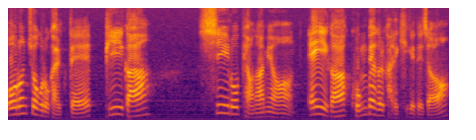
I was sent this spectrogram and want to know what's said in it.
오른쪽으로 갈 때 B가 C로 변하면 A가 공백을 가리키게 되죠.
